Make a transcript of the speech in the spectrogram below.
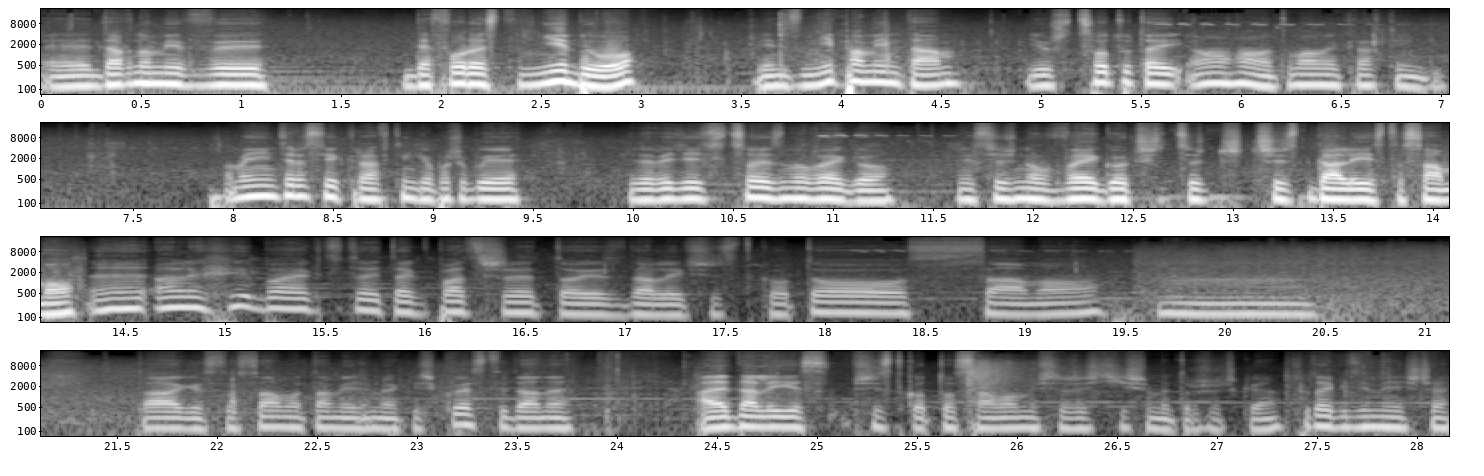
yy, dawno mnie w The Forest nie było, więc nie pamiętam już co tutaj... Aha, tu mamy craftingi. A mnie nie interesuje crafting, ja potrzebuję się dowiedzieć co jest nowego. Jest coś nowego, czy, czy, czy, czy dalej jest to samo? E, ale chyba jak tutaj tak patrzę, to jest dalej wszystko to samo. Hmm. Tak, jest to samo, tam mieliśmy jakieś questy dane. Ale dalej jest wszystko to samo, myślę, że ściszymy troszeczkę. Tutaj widzimy jeszcze...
